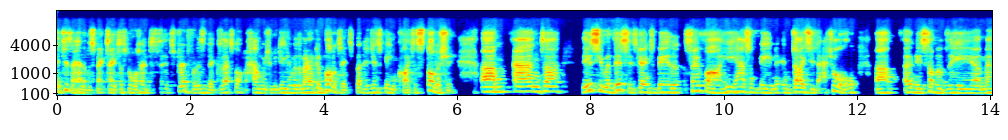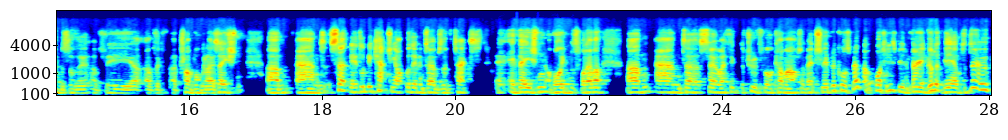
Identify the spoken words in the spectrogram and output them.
it is a hell of a spectator sport. It's, it's dreadful, isn't it? Because that's not how we should be dealing with American politics, but it has been quite astonishing. Um, and uh, the issue with this is going to be that so far he hasn't been indicted at all. Uh, only some of the uh, members of the of the uh, of the uh, Trump organization, um, and certainly it'll be catching up with him in terms of tax evasion, avoidance, whatever. Um, and uh, so I think the truth will come out eventually. But of course, remember what he's been very good at being able to do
